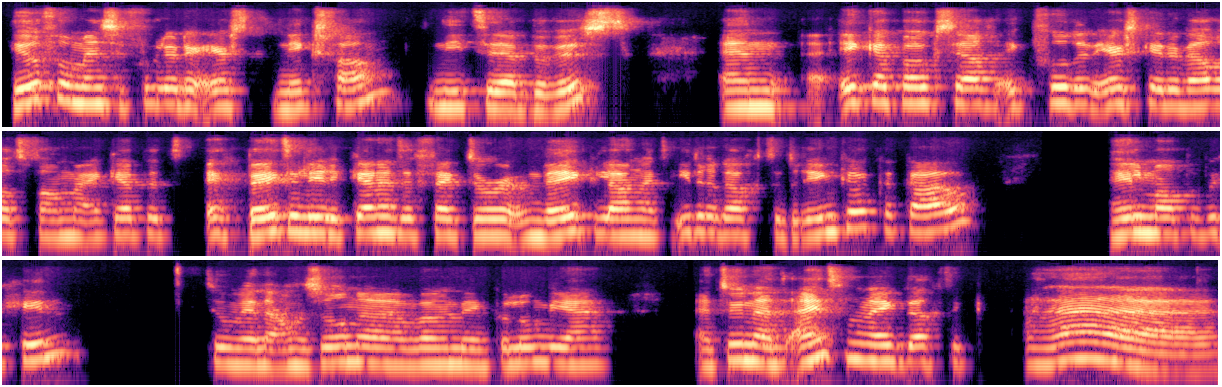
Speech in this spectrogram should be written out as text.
Heel veel mensen voelen er eerst niks van, niet uh, bewust. En uh, ik heb ook zelf, ik voelde de eerste keer er wel wat van, maar ik heb het echt beter leren kennen, het effect, door een week lang het iedere dag te drinken, cacao. Helemaal op het begin. Toen we in de Amazone woonden in Colombia. En toen aan het eind van de week dacht ik, ah,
